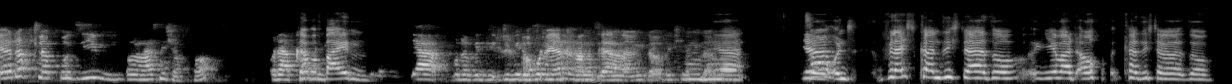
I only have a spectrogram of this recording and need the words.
er doch, glaube Pro 7. Oder war es nicht auf Fox? Oder ich glaube auf beiden. Ja, oder die, die wiederholen. Auf mehreren Sendern, glaube ich, mittlerweile. Ja. Ja. So, und vielleicht kann sich da so jemand auch, kann sich da so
